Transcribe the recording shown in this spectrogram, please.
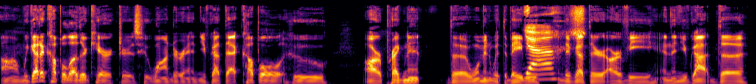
Um, we got a couple other characters who wander in. You've got that couple who are pregnant, the woman with the baby, Yeah. and they've got their RV, and then you've got the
